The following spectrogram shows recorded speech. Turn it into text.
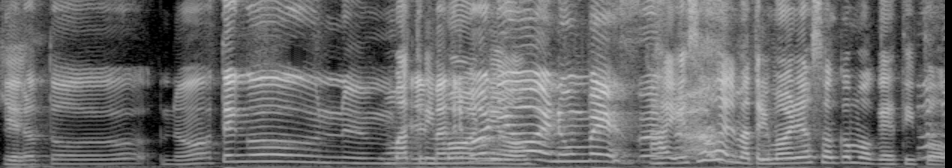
Quiero todo, ¿no? Tengo un, em, matrimonio. en un mes. Ay, esos del matrimonio son como que tipo,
